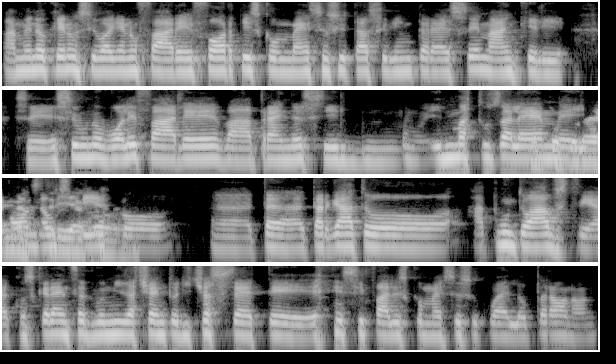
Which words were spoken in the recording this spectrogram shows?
a meno che non si vogliano fare forti scommesse sui tassi di interesse, ma anche lì se, se, uno vuole fare va a prendersi il, il Matusalemme, il bond austriaco eh, targato appunto Austria con scadenza 2117 e, e, si fa le scommesse su quello, però non,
